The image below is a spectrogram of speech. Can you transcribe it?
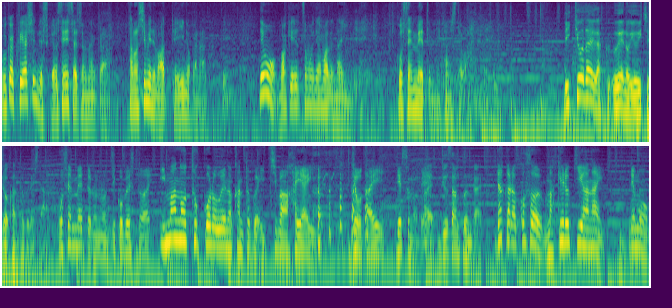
僕は悔しいんですけど、選手たちのなんか楽しみでもあっていいのかなって、でも負けるつもりはまだないんで、5000メートルに関しては。立教大学上野雄一郎監督でした。5000m の自己ベストは今のところ上野監督が一番速い 状態ですので、はい、13分台。だからこそ負ける気はない、でも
